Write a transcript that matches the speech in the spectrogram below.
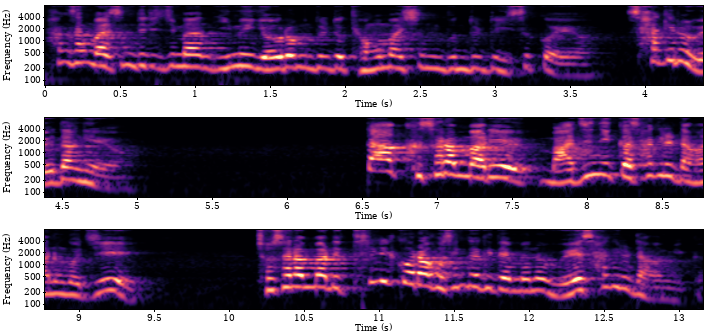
항상 말씀드리지만 이미 여러분들도 경험하신 분들도 있을 거예요. 사기를 왜 당해요? 딱 그 사람 말이 맞으니까 사기를 당하는 거지. 저 사람 말이 틀릴 거라고 생각이 되면 왜 사기를 당합니까?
